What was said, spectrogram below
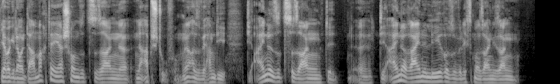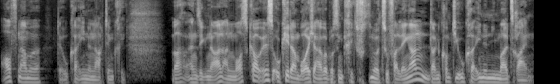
Ja, aber genau da macht er ja schon sozusagen eine, eine Abstufung. Ne? Also wir haben die, die eine sozusagen, die, äh, die eine reine Lehre, so will ich es mal sagen, die sagen, Aufnahme der Ukraine nach dem Krieg. Was ein Signal an Moskau ist, okay, dann brauche ich einfach bloß den Krieg nur zu verlängern, dann kommt die Ukraine niemals rein.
